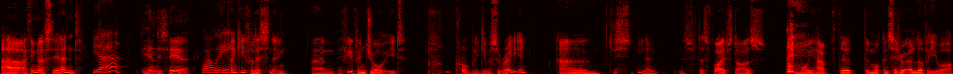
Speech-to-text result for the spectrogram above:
uh, I think that's the end. yeah. The end is here. Wowie. Thank you for listening. Um, if you've enjoyed, p- probably give us a rating. Um, just you know, there's, there's five stars. The more you have, the the more considerate a lover you are.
